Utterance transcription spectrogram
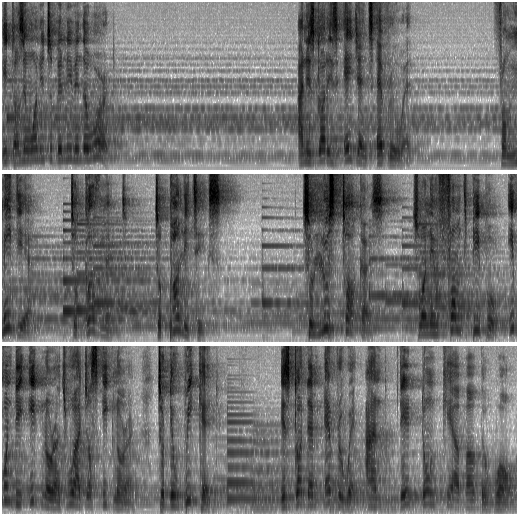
It doesn't want you to believe in the word. And he's got his agents everywhere from media to government to politics to loose talkers to uninformed people, even the ignorant who are just ignorant, to the wicked. He's got them everywhere and they don't care about the world,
